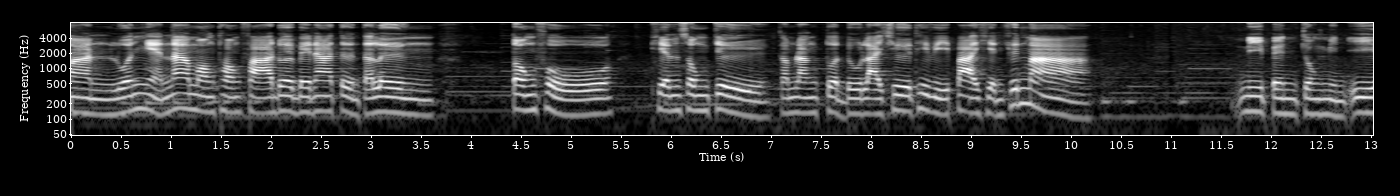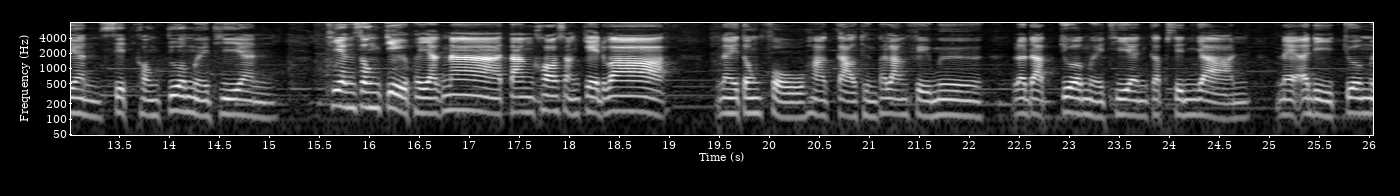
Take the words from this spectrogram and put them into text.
มันล้วนแงนหน้ามองท้องฟ้าด้วยใบหน้าตื่นตะลึง ตรงฝู เทียนทรงจื่อกำลังตรวจดูรายชื่อที่หวีป่ายเขียนขึ้นมา นี่เป็นจงหมินเอียน สิทธิ์ของจั่วเหมยเทียน เทียนทรงจื่อพยักหน้าตั้งข้อสังเกตว่า ในตรงโฝหากกล่าวถึงพลังฝีมือ ระดับจั่วเหมยเทียนกับสินหยาน ในอดีตจั่วเหม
